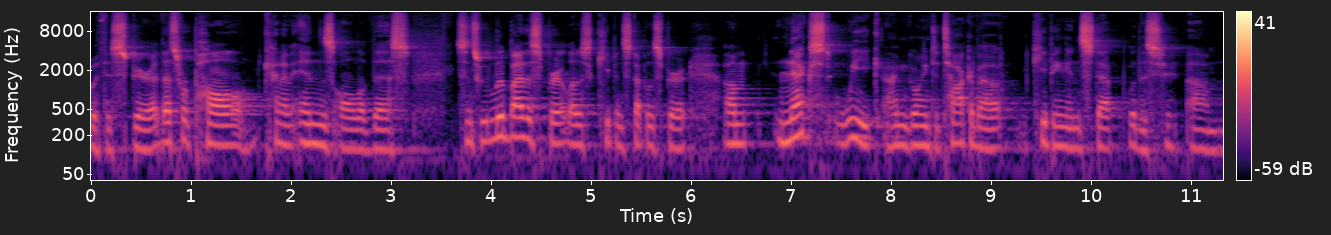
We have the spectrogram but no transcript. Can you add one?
with the Spirit. That's where Paul kind of ends all of this. Since we live by the Spirit, let us keep in step with the Spirit. Um, next week, I'm going to talk about keeping in step with the, um,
